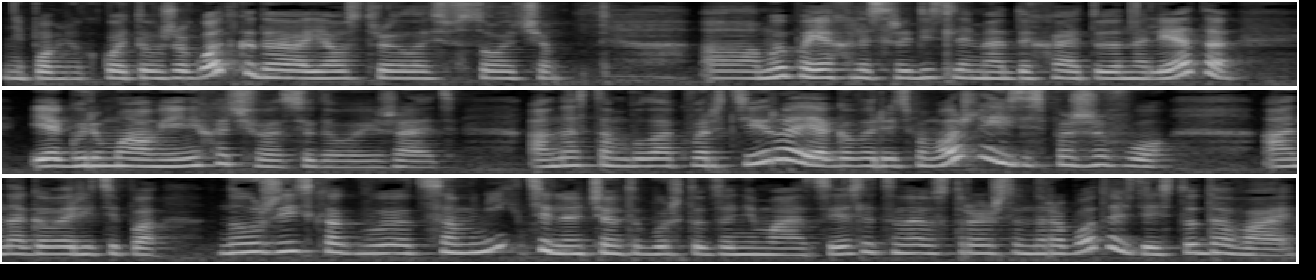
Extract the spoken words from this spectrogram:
не помню, какой-то уже год, когда я устроилась в Сочи, а, мы поехали с родителями отдыхать туда на лето. И я говорю, мам, я не хочу отсюда уезжать. А у нас там была квартира, я говорю, типа, можно я здесь поживу? А она говорит, типа, ну, жить как бы сомнительно, чем ты будешь тут заниматься. Если ты устроишься на работу здесь, то давай.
